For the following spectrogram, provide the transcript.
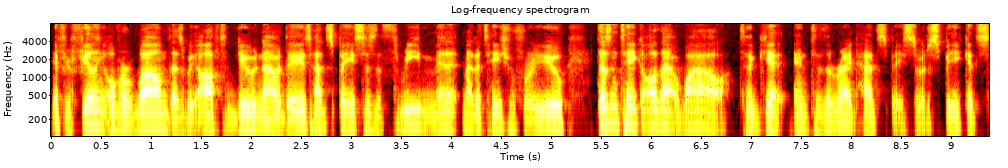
If you're feeling overwhelmed, as we often do nowadays, Headspace is a three minute meditation for you. It doesn't take all that while to get into the right headspace, so to speak. Its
